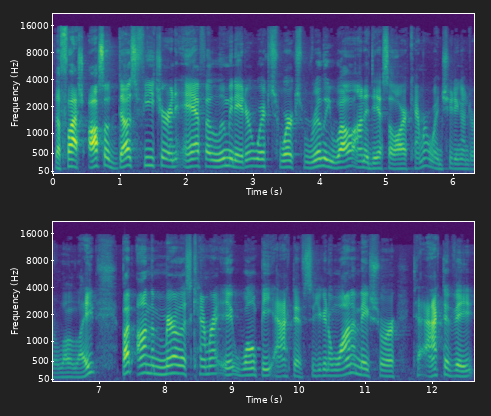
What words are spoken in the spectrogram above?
The flash also does feature an AF illuminator, which works really well on a DSLR camera when shooting under low light, but on the mirrorless camera, it won't be active. So you're gonna wanna make sure to activate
